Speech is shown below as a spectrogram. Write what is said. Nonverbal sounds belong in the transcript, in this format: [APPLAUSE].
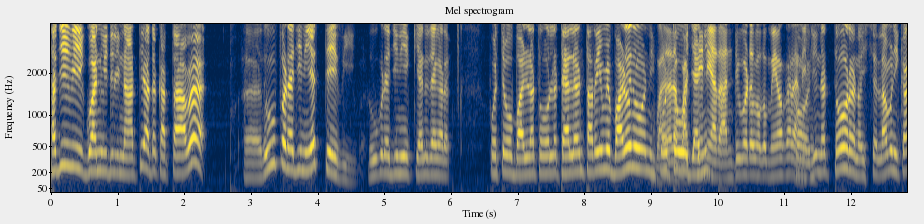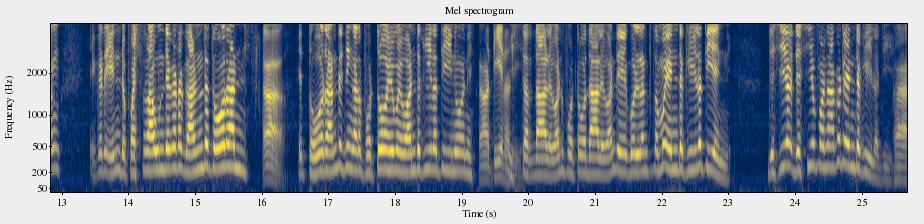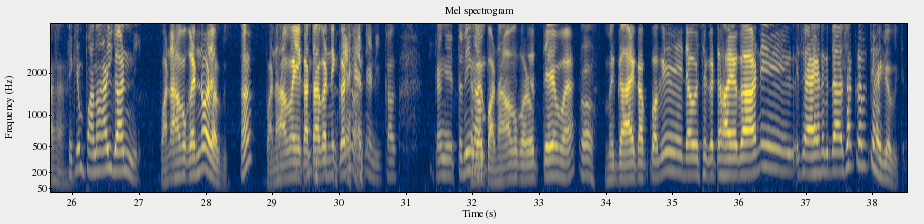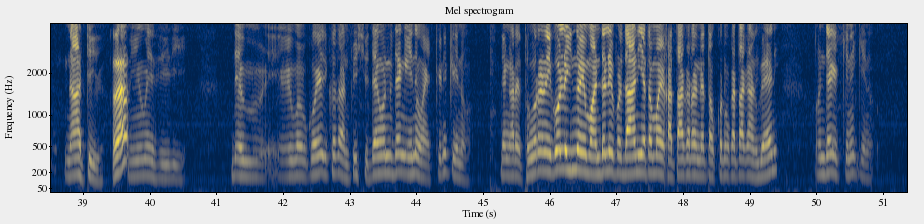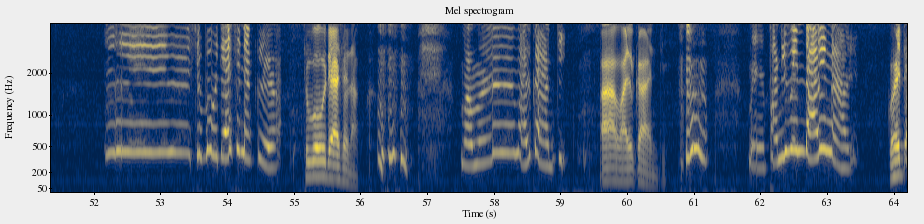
සජීවී ගුවන් විදුලි නාට්‍ය අද කතාව රූප රජිනියත් ඒවී රූප රජිනිය කියන දැඟර පොතෝ බල්ල තෝල්ල ටැලන් තරීම බලනෝනි. පොතෝ ජැනි අද අන්තිමට මොක මේව කරන්න? දින තෝරන ඉස්සල්ලම නිකං එකට එන්ඩ පස් රවුන්් එකට ගණ්ඩ තෝරන්නේ. තෝරන්ට ඉතින් අර පොටෝ එම වන්ඩ කියල තියනවනේ තියෙන ස්තර දාලවට පොටෝ දාලවන්ට ඒ ගොල්ලන්ට තම එන්ඩ කියල තියෙන්නේ. දෙසිය දෙසිය පනාකට එන්ඩ කියලදී එකෙන් පනායි ගන්නේ පනහම කරනවා අපි? පනහම ඒ කතා කරන්න නිකං එතනින් පනාම කොරොත්තේම මේ ගායකක් වගේ දවසකට හයගානේ සෑහෙනක දසක් කරත හැකවිට නාතිය නියමේ සීදී. කොය කරන් පිස්සු. දැවන්න දැන් එනවා එක්කෙන කෙනවා දැන් අර තෝරන ගොල ඉන්න මණ්ඩලේ ප්‍රධානය තමයි කතා කරන්න තොක්කන කතාගන්න බෑනි. ඔොන්ද එක්කෙන කෙනවා සුබ උදෑසනක් තුබ උදෑසනක් [LAUGHS] මම මල්කාන්ති මල්කාන්ති [LAUGHS] මේ පනිවෙන්ඩාවෙන් ආවේ. කොහෙද?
